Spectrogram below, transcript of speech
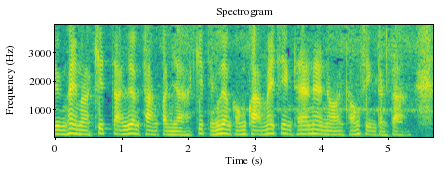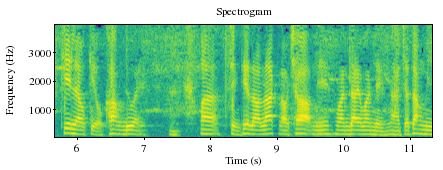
ดึงให้มาคิดในเรื่องทางปัญญา คิดถึงเรื่องของความไม่เที่ยงแท้แน่นอนของสิ่งต่างๆ ที่เราเกี่ยวข้องด้วย ว่าสิ่งที่เรารักเราชอบนี้วันใดวันหนึ่งอาจจะต้องมี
